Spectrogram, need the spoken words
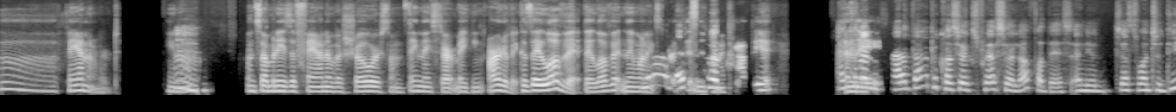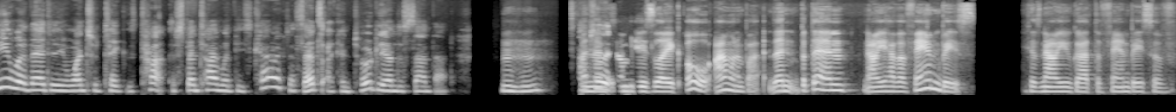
Ah, fan art. You know, Mm. when somebody's a fan of a show or something, they start making art of it because they love it. They love it and they wanna Yeah, express it that's and they wanna copy it. I And can they understand that because you express your love for this and you just want to deal with it and you want to take ti spend time with these characters. That's I can totally understand that. Mhm. And then somebody's like, "Oh, I wanna buy" then but then now you have a fan base because now you've got the fan base of,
